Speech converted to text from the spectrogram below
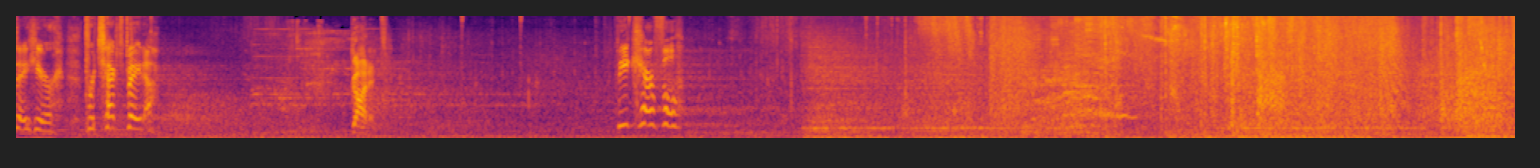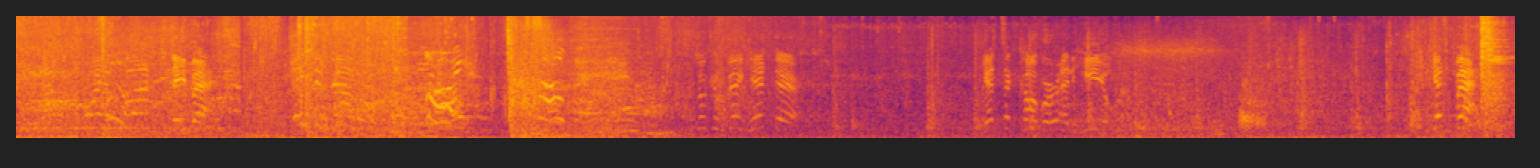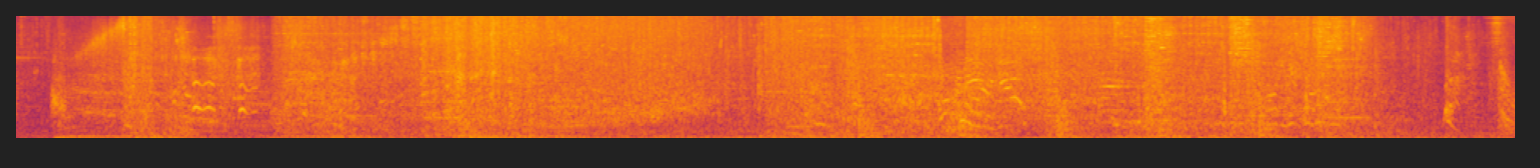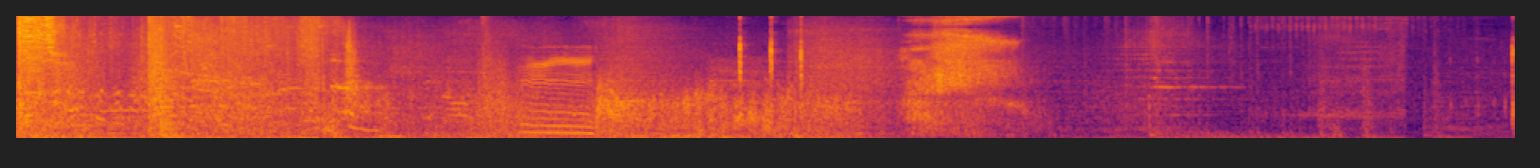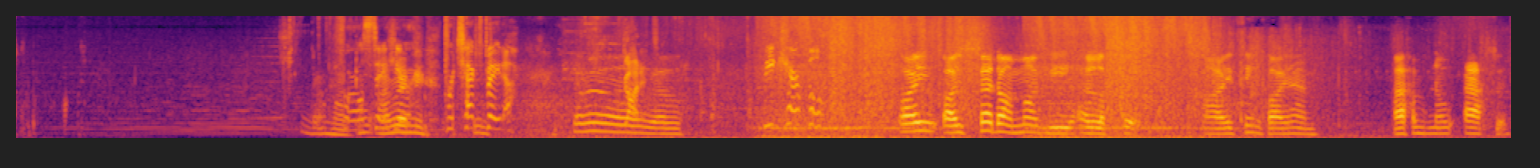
stay here. Protect Beta. Got it. Be careful. Stay back! Take this ammo! Roy, help! Took a big hit there. Get to cover and heal. Get back! Here. Protect Beta. Oh, Got it. well. Be careful. I I said I might be ill equipped. I think I am. I have no acid.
